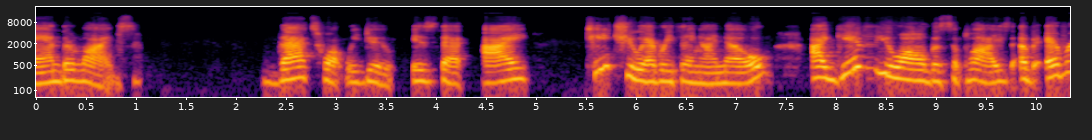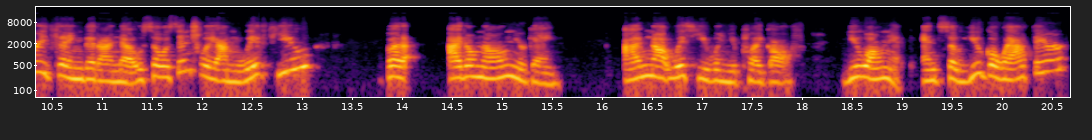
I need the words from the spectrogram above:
and their lives. That's what we do is that I teach you everything I know. I give you all the supplies of everything that I know. So essentially I'm with you, but I don't own your game. I'm not with you when you play golf. You own it. And so you go out there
